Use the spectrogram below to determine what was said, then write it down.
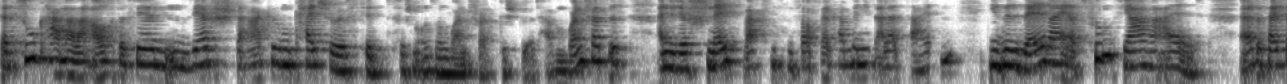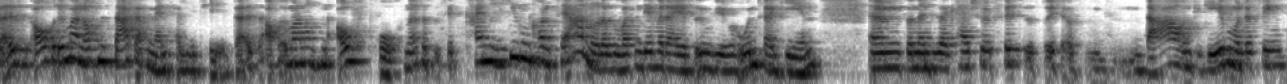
dazu kam aber auch, dass wir einen sehr starken Cultural Fit zwischen uns und OneTrust gespürt haben. OneTrust ist eine der schnellst wachsendsten Software-Companies aller Zeiten. Die sind selber erst fünf Jahre alt. Ja, das heißt, da ist auch immer noch eine Startup-Mentalität. Da ist auch immer noch ein Aufbruch. Ne? Das ist jetzt kein Riesenkonzern oder sowas, in dem wir da jetzt irgendwie untergehen, ähm, sondern dieser Cultural Fit ist durchaus da und gegeben. Und deswegen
